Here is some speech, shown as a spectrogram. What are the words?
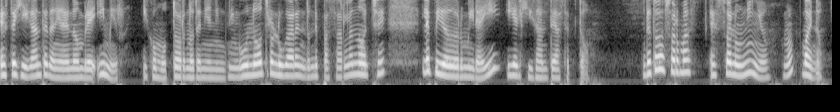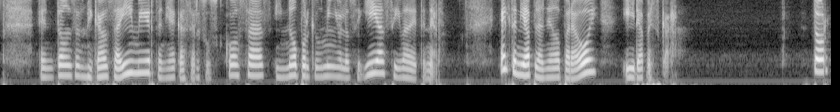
Este gigante tenía de nombre Ymir, y como Thor no tenía ningún otro lugar en donde pasar la noche, le pidió dormir ahí y el gigante aceptó. De todas formas, es solo un niño, ¿no? Bueno, entonces mi causa Ymir tenía que hacer sus cosas y no porque un niño lo seguía se iba a detener. Él tenía planeado para hoy ir a pescar. Thor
